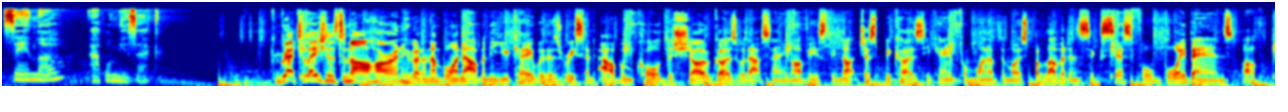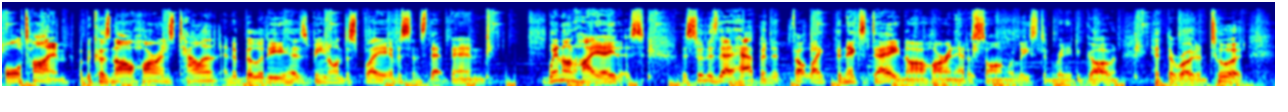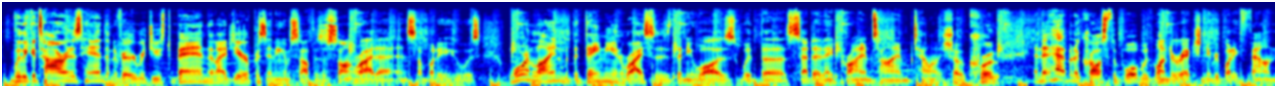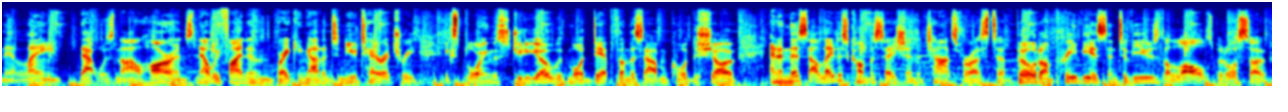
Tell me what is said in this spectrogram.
Zane Lowe, Apple Music. Congratulations to Niall Horan, who got a number one album in the UK with his recent album called The Show. Goes without saying, obviously, not just because he came from one of the most beloved and successful boy bands of all time, but because Niall Horan's talent and ability has been on display ever since that band went on hiatus. As soon as that happened, it felt like the next day Niall Horan had a song released and ready to go and hit the road and toured. With a guitar in his hand and a very reduced band, an idea of presenting himself as a songwriter and somebody who was more in line with the Damien Rices than he was with the Saturday primetime talent show crew. And that happened across the board with One Direction. Everybody found their lane. That was Niall Horan's. Now we find him breaking out into new territory, exploring the studio with more depth on this album called The Show. And in this, our latest conversation, a chance for us to build on previous interviews, the lols, but also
